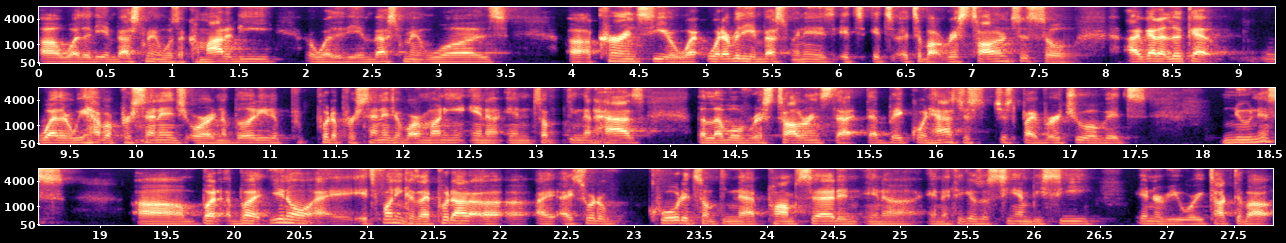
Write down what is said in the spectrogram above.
uh, whether the investment was a commodity or whether the investment was a currency or wh- whatever the investment is. It's it's it's about risk tolerances. So I've got to look at whether we have a percentage or an ability to p- put a percentage of our money in a, in something that has the level of risk tolerance that that Bitcoin has just just by virtue of its newness. Um, but but you know, it's funny because I put out a, a I, I sort of quoted something that Pomp said in in a and I think it was a CNBC interview where he talked about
